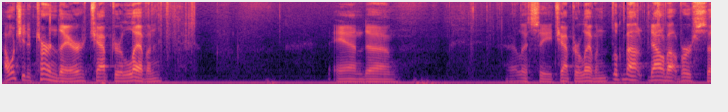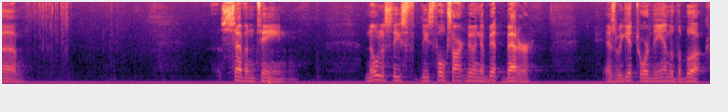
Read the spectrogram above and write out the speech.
I want you to turn there, chapter 11. And uh, uh, let's see, chapter 11. Look about down about verse uh, 17. Notice these, these folks aren't doing a bit better as we get toward the end of the book.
